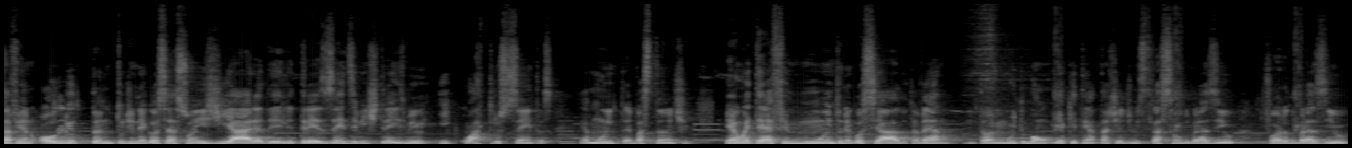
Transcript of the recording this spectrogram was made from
Tá vendo? Olha o tanto de negociações diária dele, 323.400. É muito, é bastante. É um ETF muito negociado, tá vendo? Então é muito bom. E aqui tem a taxa de administração do Brasil, fora do Brasil,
